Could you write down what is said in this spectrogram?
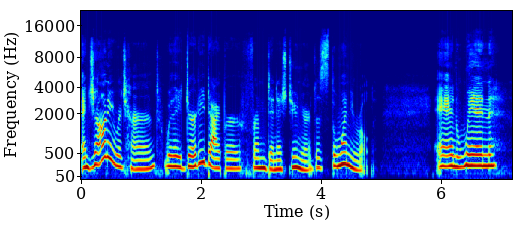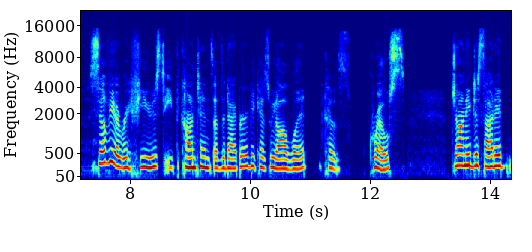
And Johnny returned with a dirty diaper from Dennis Jr., the one year old. And when Sylvia refused to eat the contents of the diaper because we all would, because gross, Johnny decided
